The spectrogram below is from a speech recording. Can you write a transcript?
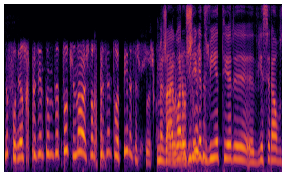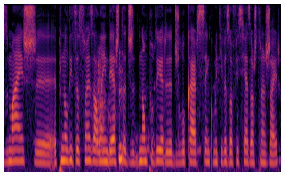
no fundo eles representam-nos a todos nós, não representam apenas as pessoas que Mas já agora o Chega devia ter, eh, devia ser alvo de mais uh, penalizações, além desta de não poder deslocar-se em comitivas oficiais ao estrangeiro?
